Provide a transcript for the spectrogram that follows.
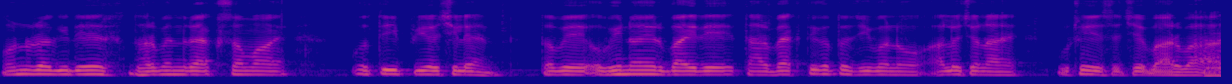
অনুরাগীদের ধর্মেন্দ্র একসময় অতি প্রিয় ছিলেন, তবে অভিনয়ের বাইরে তার ব্যক্তিগত জীবনও আলোচনায় উঠে এসেছে বারবার।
